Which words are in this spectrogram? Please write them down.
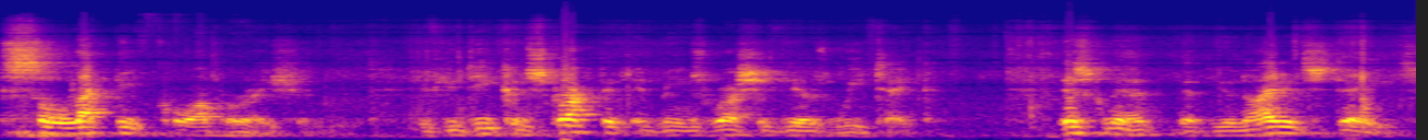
selective cooperation. If you deconstruct it, it means Russia gives, we take. This meant that the United States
